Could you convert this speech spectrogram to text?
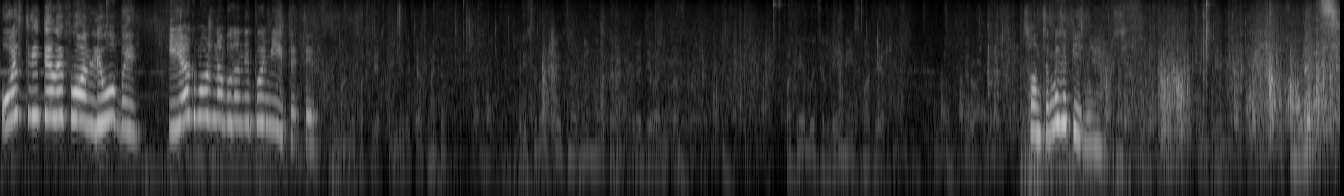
Ось твій телефон, любий. І як можна було не помітити? Команда посредством языка знаков. Дрессировка их надменного характера – дело непростое. Потребуется время и смотрящность. Сонце, ми запізнюємось. Молодець.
